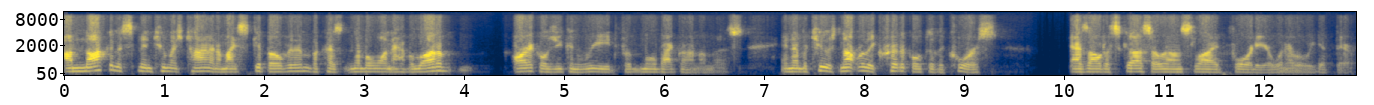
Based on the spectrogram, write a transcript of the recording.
I'm not going to spend too much time, and I might skip over them because, number one, I have a lot of articles you can read for more background on this. And number two, it's not really critical to the course, as I'll discuss around slide 40 or whenever we get there.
